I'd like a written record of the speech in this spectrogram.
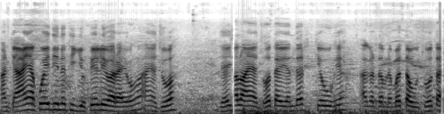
કારણ કે અહીંયા કોઈ દી નથી ગયો પહેલી વાર આવ્યો હો અહીંયા જોવા. જઈ ચાલો અહીંયા જોતા અંદર કેવું છે? આગળ તમને બતાવું જોતા.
